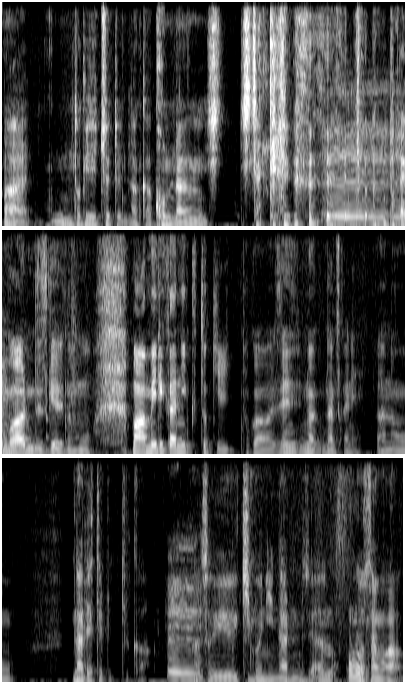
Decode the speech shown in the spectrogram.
まあ時々ちょっとなんか混乱ししちゃってる 場合もあるんですけれども、まあアメリカに行く時とかは全然まあなんですかねあの慣れてるっていうか、うんあそういう気分になるのであの小野さんは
